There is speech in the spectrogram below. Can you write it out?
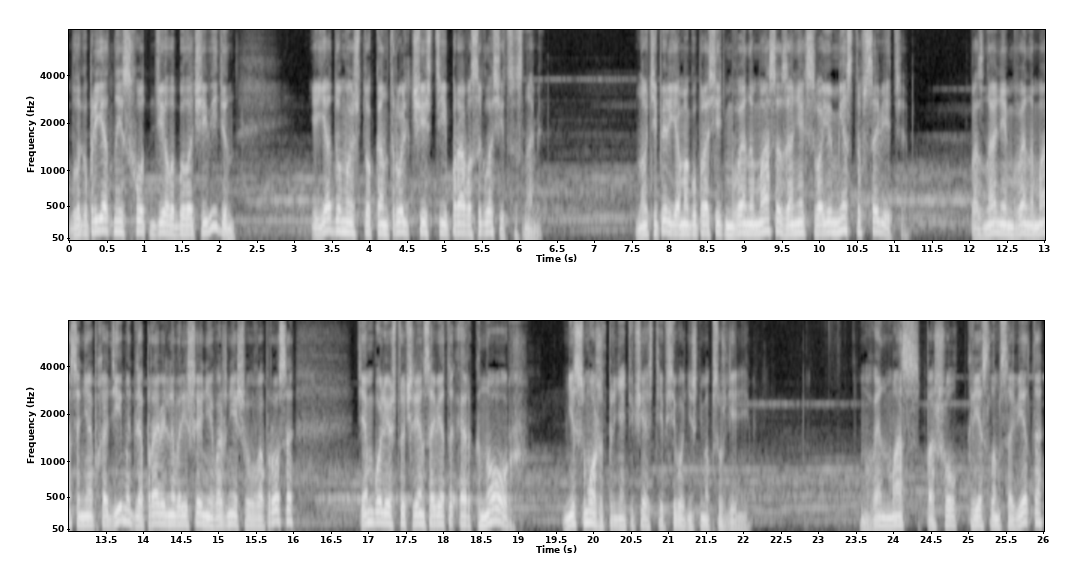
Благоприятный исход дела был очевиден — и я думаю, что контроль чести и права согласится с нами. Но теперь я могу просить Мвена Масса занять свое место в Совете. Познания Мвена Масса необходимы для правильного решения важнейшего вопроса, тем более, что член Совета Эрк Ноур не сможет принять участие в сегодняшнем обсуждении. Мвен Масс пошел к креслам Совета,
